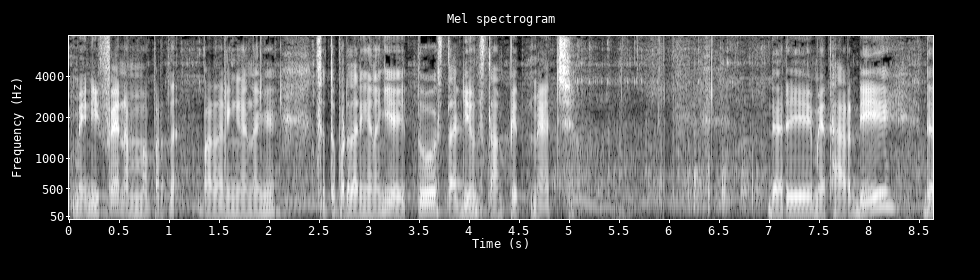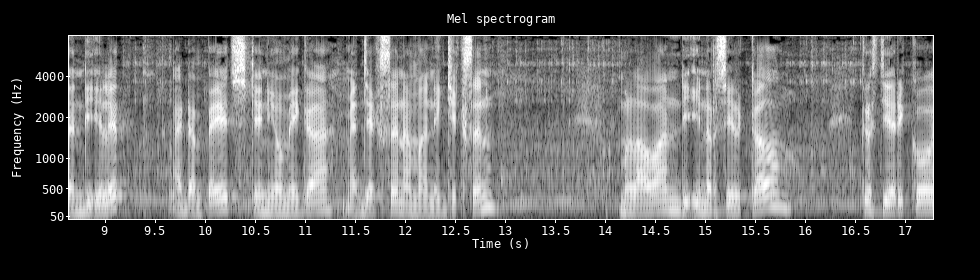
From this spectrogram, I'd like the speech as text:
main event sama pertandingan lagi satu pertandingan lagi yaitu Stadium Stampede match dari Matt Hardy dan di Elite Adam Page, Kenny Omega, Matt Jackson sama Nick Jackson melawan di Inner Circle Chris Jericho,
